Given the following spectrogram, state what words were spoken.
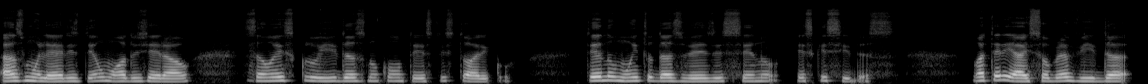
as mulheres, de um modo geral, são excluídas no contexto histórico, tendo muito das vezes sendo esquecidas. Materiais sobre a vida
